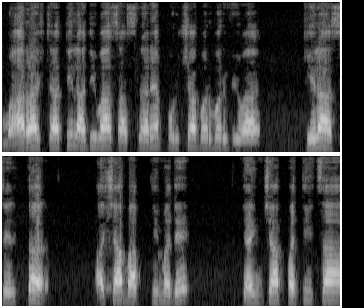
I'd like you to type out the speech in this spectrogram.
महाराष्ट्रातील अधिवास असणाऱ्या पुरुषाबरोबर विवाह केला असेल तर अशा बाबतीमध्ये त्यांच्या पतीचा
